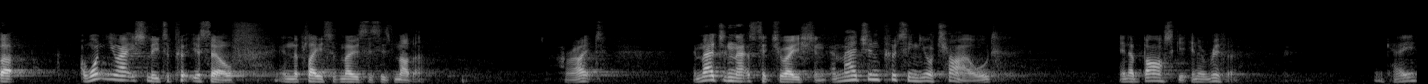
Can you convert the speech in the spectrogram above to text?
But I want you actually to put yourself in the place of Moses' mother. Alright? Imagine that situation. Imagine putting your child in a basket in a river. Okay?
